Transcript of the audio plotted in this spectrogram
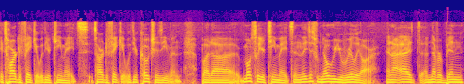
it's hard to fake it with your teammates. It's hard to fake it with your coaches even, but uh, mostly your teammates, and they just know who you really are. And I, I've never been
